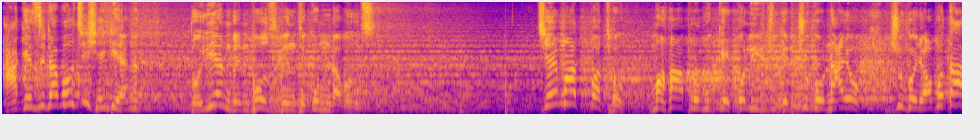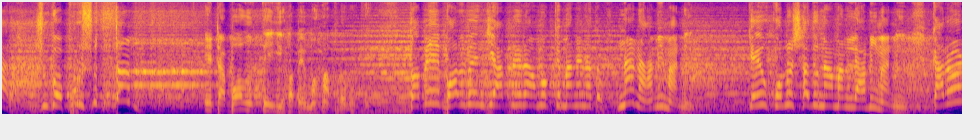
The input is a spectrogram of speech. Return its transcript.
আগে যেটা বলছি সেইটি এনে তৈরি আনবেন বুঝবেন যে কোনটা বলছি। যে মত পথ হোক, মহাপ্রভুকে কলির যুগের যুগ নায়ক যুগ অবতার যুগ পুরুষোত্তম এটা বলতেই হবে মহাপ্রভুকে। তবে বলবেন যে আপনারা অমুককে মানে না তো? না না আমি মানি। কেউ কোনো সাধু না মানলে আমি মানি। কারণ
